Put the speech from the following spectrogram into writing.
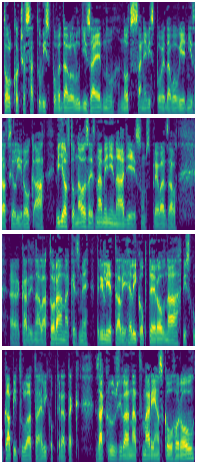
toľko, čo sa tu vyspovedalo ľudí za jednu noc, sa nevyspoveda vo Viedni za celý rok a videl v tom naozaj znamenie nádeje. Som sprevádzal eh, kardinála Torána, keď sme prilietali helikoptérov na Pisku kapitulu a tá helikoptéra tak zakrúžila nad Marianskou horou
